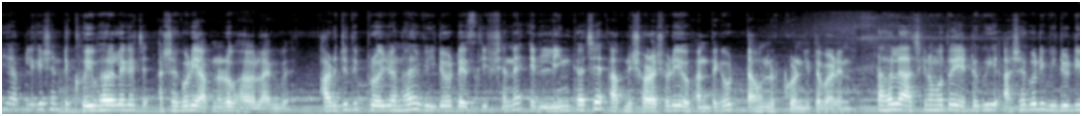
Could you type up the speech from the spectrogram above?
এই অ্যাপ্লিকেশনটি খুবই ভালো লেগেছে, আশা করি আপনারও ভালো লাগবে। আর যদি প্রয়োজন হয় ভিডিও ডেসক্রিপশানে এর লিঙ্ক আছে, আপনি সরাসরি ওখান থেকেও ডাউনলোড করে নিতে পারেন। তাহলে আজকের মতো এটুকুই, আশা করি ভিডিওটি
